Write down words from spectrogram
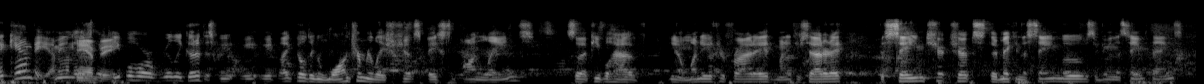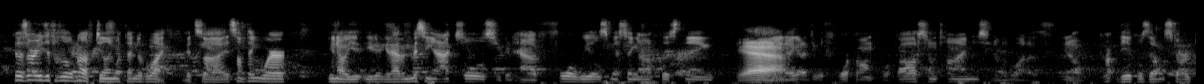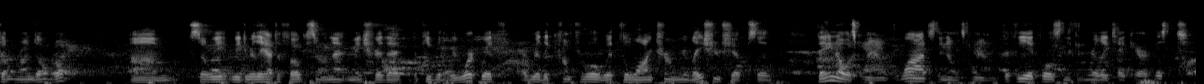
It can be. I mean, there's people who are really good at this. We, we, we like building long-term relationships based upon lanes, so that people have you know Monday through Friday, Monday through Saturday, the same tri- trips. They're making the same moves. They're doing the same things because it's already difficult enough dealing with end of life. It's uh, it's something where you know you, you can have missing axles. You can have four wheels missing off this thing. Yeah. I got to do with fork on, fork off sometimes. You know, a lot of you know vehicles don't start, don't run, don't roll. Um, so we, we really have to focus on that and make sure that the people that we work with are really comfortable with the long-term relationship so they know what's going on with the lots, they know what's going on with the vehicles, and they can really take care of business.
